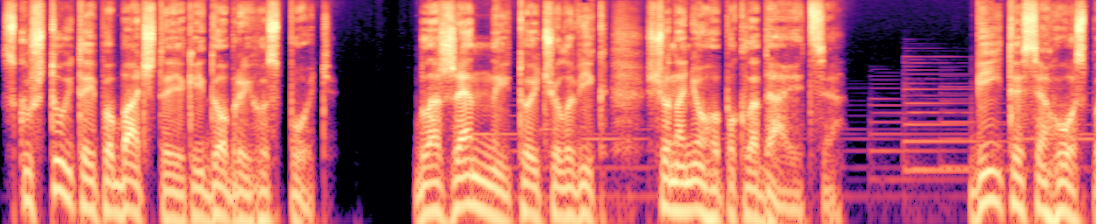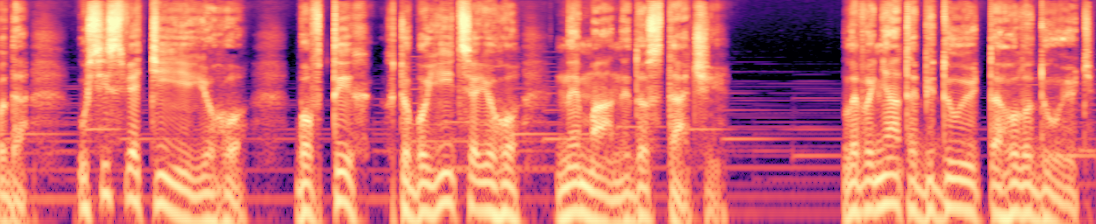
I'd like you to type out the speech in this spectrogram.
Скуштуйте й побачте, який добрий Господь. Блаженний той чоловік, що на нього покладається. Бійтеся Господа, усі святії Його, бо в тих, хто боїться Його, нема недостачі. Левенята бідують та голодують,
